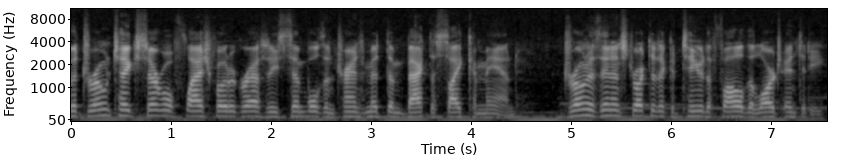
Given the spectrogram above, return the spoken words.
The drone takes several flash photographs of these symbols and transmits them back to Site Command. Drone is then instructed to continue to follow the large entity,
